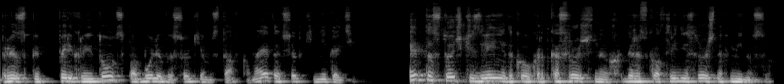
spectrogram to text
придется перекредитовываться по более высоким ставкам, а это все-таки негатив. Это с точки зрения такого краткосрочных, даже сказал, среднесрочных минусов.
